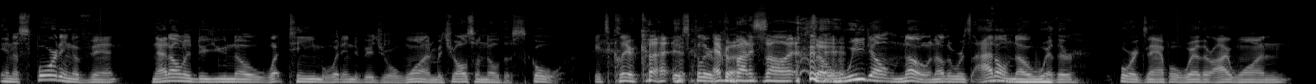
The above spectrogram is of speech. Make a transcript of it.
In a sporting event, not only do you know what team or what individual won, but you also know the score. It's clear cut. It's clear cut. Everybody saw it. so we don't know. In other words, I don't know whether, for example, whether I won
